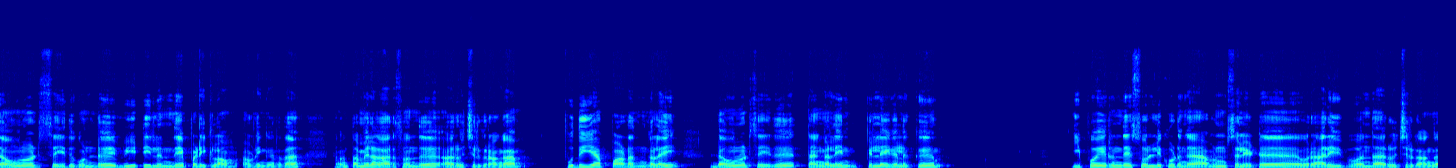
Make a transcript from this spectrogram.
டவுன்லோட் செய்து கொண்டு வீட்டிலிருந்தே படிக்கலாம் அப்படிங்கிறத நம்ம தமிழக அரசு வந்து அறிவிச்சிருக்கிறாங்க. புதிய பாடங்களை டவுன்லோட் செய்து தங்களின் பிள்ளைகளுக்கு இப்போ இருந்தே சொல்லி கொடுங்க அப்படின்னு சொல்லிட்டு ஒரு அறிவிப்பு வந்து அறிவிச்சிருக்காங்க.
